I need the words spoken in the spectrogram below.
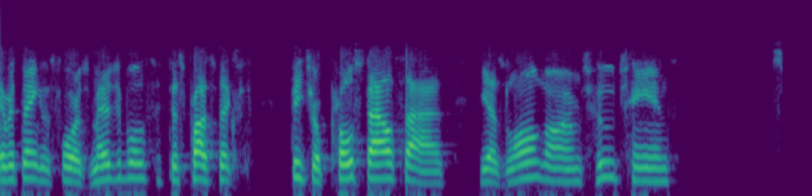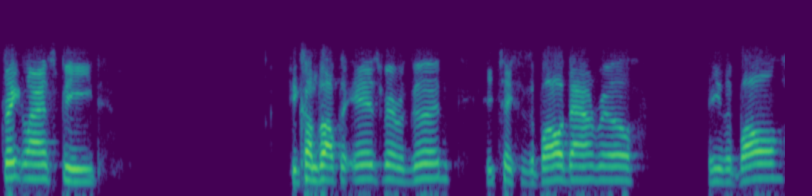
Everything as far as measurables, this prospect feature pro style size. He has long arms, huge hands, straight line speed. He comes off the edge very good. He chases the ball down real. He's a ball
